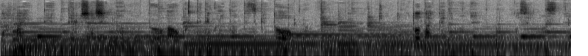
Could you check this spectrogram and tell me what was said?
が入って言ってる写真あの動画を送っててくれたんですけどちょっと音だけでもね載せますね。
